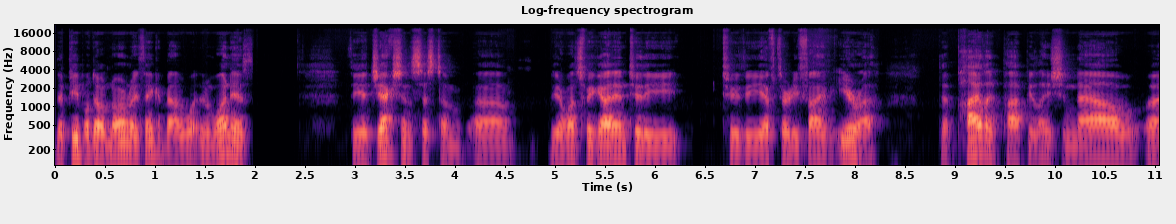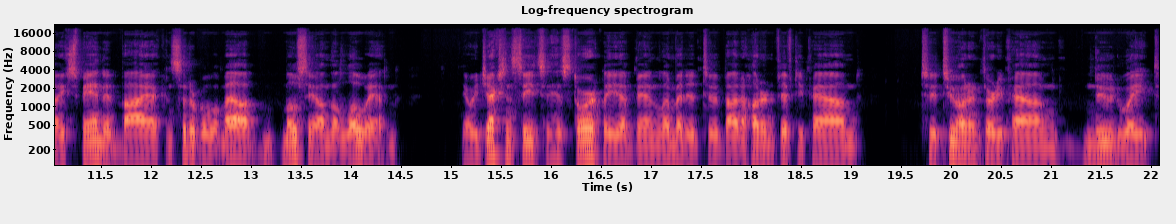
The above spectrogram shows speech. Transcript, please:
that people don't normally think about. And one is the ejection system. Uh, you know, once we got into the to the F-35 era, the pilot population now uh, expanded by a considerable amount, mostly on the low end. You know, ejection seats historically have been limited to about 150 pound to 230 pound nude weight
